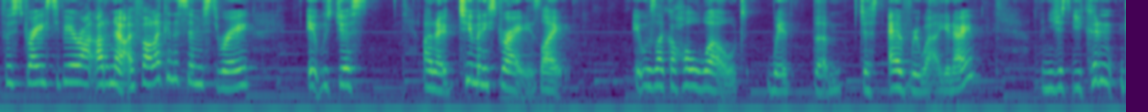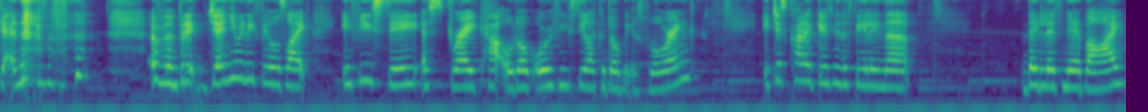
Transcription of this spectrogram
for strays to be around. I don't know. I felt like in The Sims 3, it was just, I don't know, too many strays. Like, it was like a whole world with them just everywhere, you know? And you just, you couldn't get enough of them. But it genuinely feels like if you see a stray cat or dog, or if you see like a dog exploring, it just kind of gives me the feeling that they live nearby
